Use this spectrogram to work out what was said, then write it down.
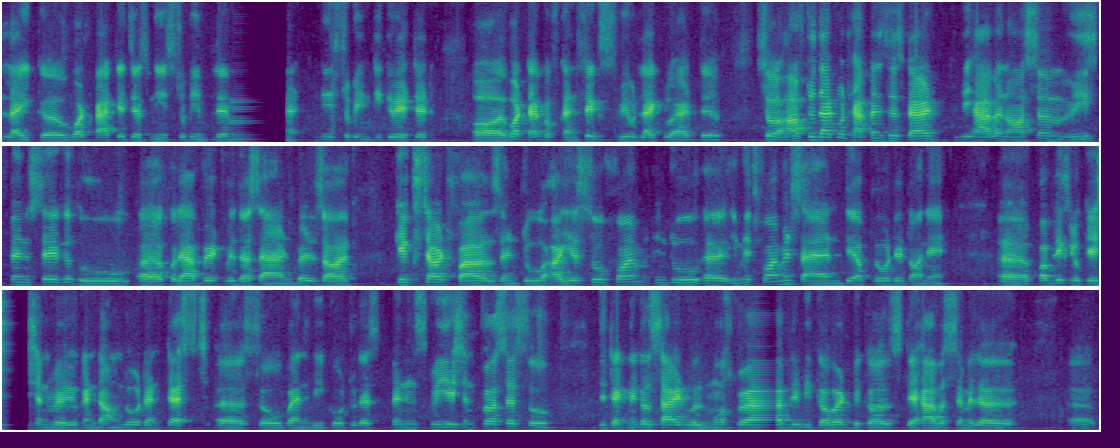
like uh, what packages needs to be implemented, needs to be integrated, or what type of configs we would like to add there. So after that, what happens is that we have an awesome respin sig who uh, collaborate with us and builds our kickstart files into ISO form into uh, image formats, and they upload it on a uh, public location where you can download and test. Uh, so when we go to the spins creation process, so the technical side will most probably be covered because they have a similar uh,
